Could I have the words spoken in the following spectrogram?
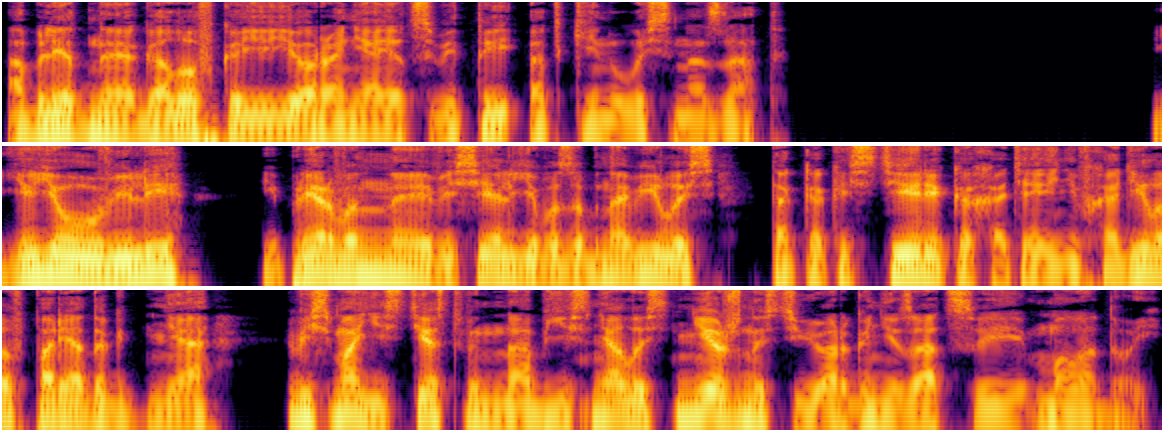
а бледная головка ее, роняя цветы, откинулась назад. Ее увели, и прерванное веселье возобновилось, так как истерика, хотя и не входила в порядок дня, весьма естественно объяснялась нежностью организации молодой.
